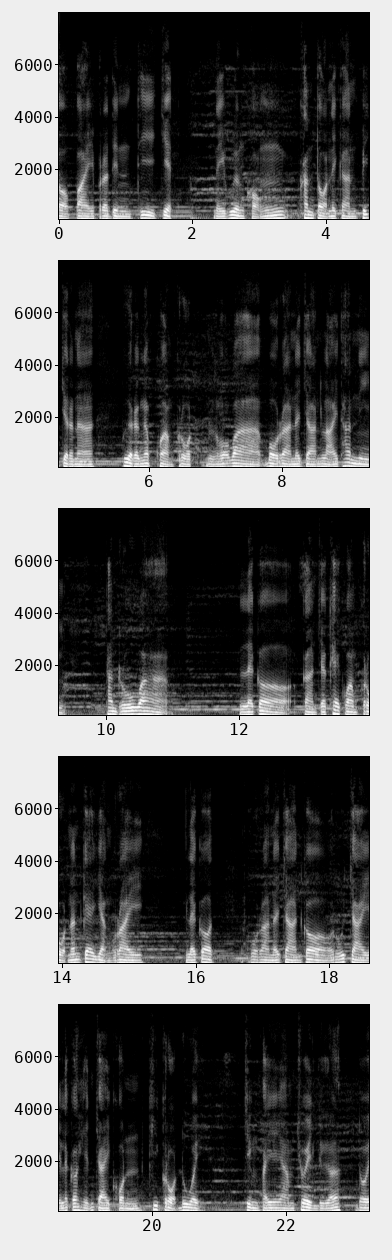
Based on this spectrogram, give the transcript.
ต่อไปประเด็นที่ 7 ในเรื่องของขั้นตอนในการพิจารณาเพื่อระงับความโกรธ เพราะว่าโบราณอาจารย์หลายท่านนี่ท่านรู้ว่า และก็การจะแค่ความโกรธนั้นแก้อย่างไร และก็โบราณอาจารย์ก็รู้ใจและก็เห็นใจคนขี้โกรธด้วย จึงพยายามช่วยเหลือโดย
